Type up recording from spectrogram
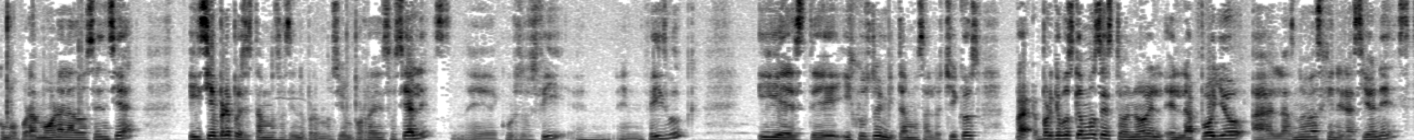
como por amor a la docencia y siempre pues estamos haciendo promoción por redes sociales, eh, cursos FI en, en, Facebook y este y justo invitamos a los chicos porque buscamos esto, ¿no? El, el apoyo a las nuevas generaciones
